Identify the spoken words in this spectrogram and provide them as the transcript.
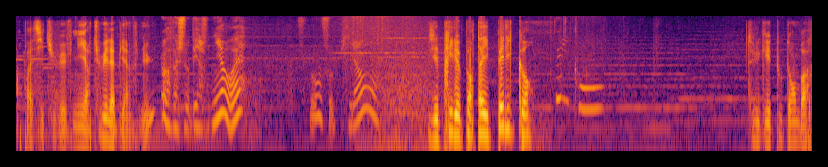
Après, si tu veux venir, tu es la bienvenue. Oh bah je veux bien venir, ouais. Je veux, je veux bien. J'ai pris le portail Pélican, Pélican. celui qui est tout en bas.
